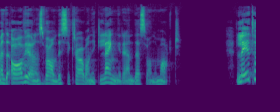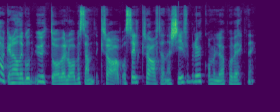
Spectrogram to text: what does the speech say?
men det avgjørende var om disse kravene gikk lengre enn det som var normalt. Leietakeren hadde gått utover lovbestemte krav og stilt krav til energiforbruk og miljøpåvirkning.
